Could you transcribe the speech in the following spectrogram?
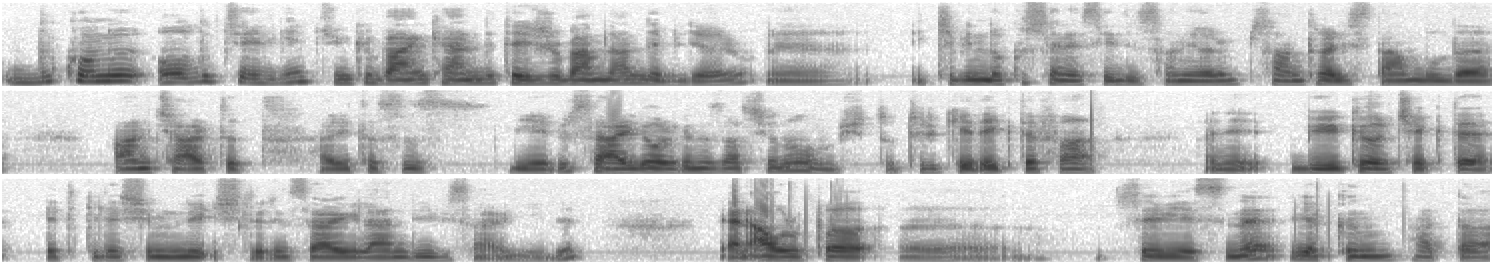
bu konu oldukça ilginç çünkü ben kendi tecrübemden de biliyorum. E, 2009 senesiydi sanıyorum. Santral İstanbul'da Uncharted haritasız diye bir sergi organizasyonu olmuştu. Türkiye'de ilk defa hani büyük ölçekte etkileşimli işlerin sergilendiği bir sergiydi. Yani Avrupa e, seviyesine yakın hatta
